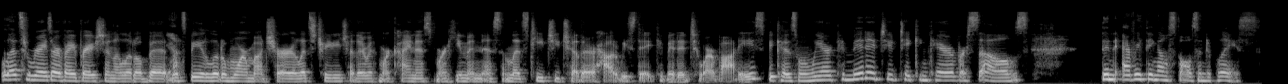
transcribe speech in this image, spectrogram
let's raise our vibration a little bit. Yeah. Let's be a little more mature. Let's treat each other with more kindness, more humanness, and let's teach each other how do we stay committed to our bodies. Because when we are committed to taking care of ourselves, then everything else falls into place.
